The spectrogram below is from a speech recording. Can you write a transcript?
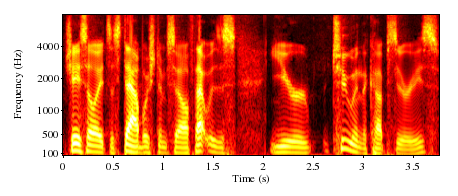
Chase Elliott's established himself. That was year two in the Cup Series.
